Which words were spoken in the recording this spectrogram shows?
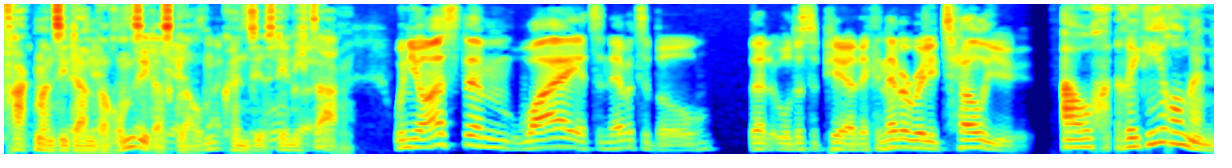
Fragt man sie dann, warum sie das glauben, können sie es dir nicht sagen. Auch Regierungen,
